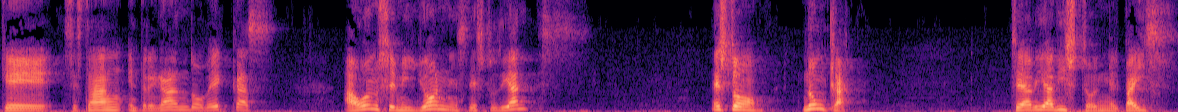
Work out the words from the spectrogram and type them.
que se están entregando becas a 11 millones de estudiantes. Esto nunca se había visto en el país.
